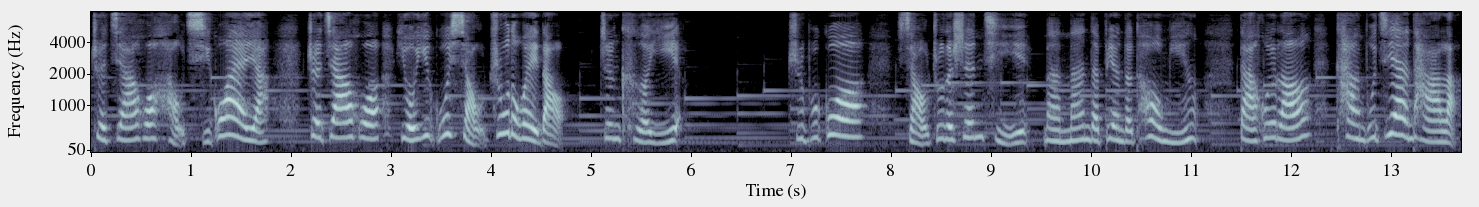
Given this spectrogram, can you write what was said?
这家伙好奇怪呀！这家伙有一股小猪的味道，真可疑。只不过小猪的身体慢慢的变得透明，大灰狼看不见它了。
